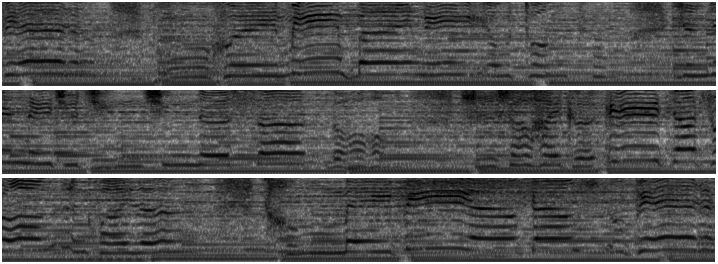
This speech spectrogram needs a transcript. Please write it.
别人，不会明白你有多疼，忍忍内疚，尽情的散落，至少还可以假装很快乐。痛没必要告诉别人，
